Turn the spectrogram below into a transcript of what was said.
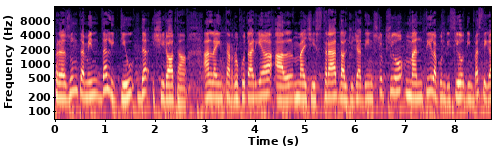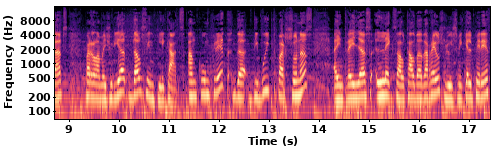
presumptament delictiu de Xirota. En la interlocutòria, el magistrat del jutjat d'instrucció manté la condició d'investigats per a la majoria dels implicats. En concret, de 18 persones entre elles l'exalcalde de Reus, Lluís Miquel Pérez,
